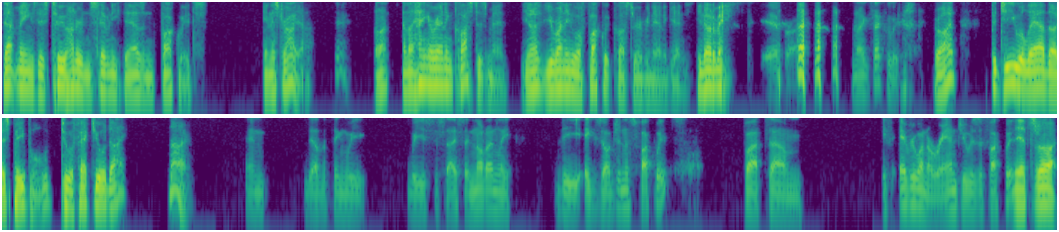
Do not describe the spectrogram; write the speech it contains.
That means there's two hundred and seventy thousand fuckwits in Australia. Yeah. Right, and they hang around in clusters, man. You know, you run into a fuckwit cluster every now and again. You know what I mean? Yeah, bro. no, exactly. what- right? But do you allow those people to affect your day? No. And the other thing we we used to say, so not only the exogenous fuckwits, but um, if everyone around you is a fuckwit, That's right.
